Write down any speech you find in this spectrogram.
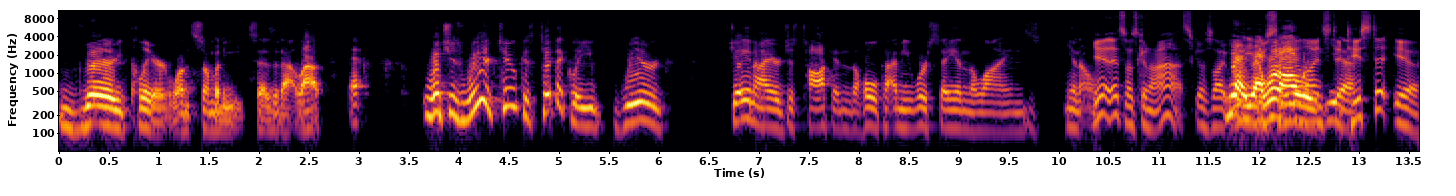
very clear once somebody says it out loud, eh, which is weird too, because typically we're Jay and I are just talking the whole time. I mean, we're saying the lines, you know. Yeah, that's what I was going to ask. I was like, yeah, yeah, we're always yeah. to test it. Yeah.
